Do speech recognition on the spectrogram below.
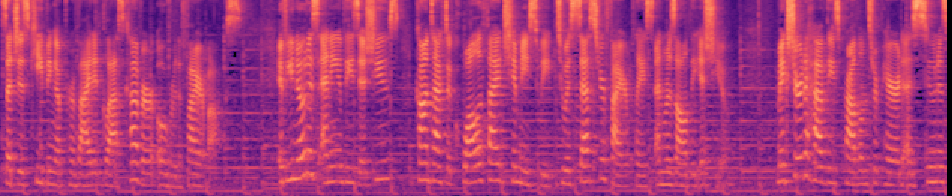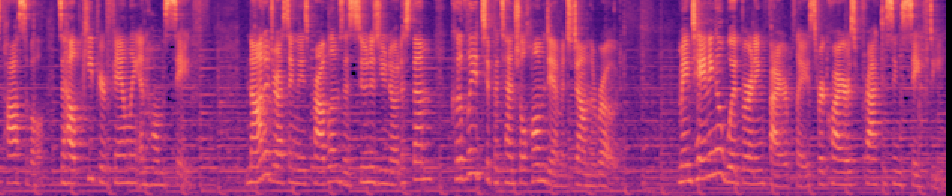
such as keeping a provided glass cover over the firebox. If you notice any of these issues, contact a qualified chimney sweep to assess your fireplace and resolve the issue. Make sure to have these problems repaired as soon as possible to help keep your family and home safe. Not addressing these problems as soon as you notice them could lead to potential home damage down the road. Maintaining a wood-burning fireplace requires practicing safety.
